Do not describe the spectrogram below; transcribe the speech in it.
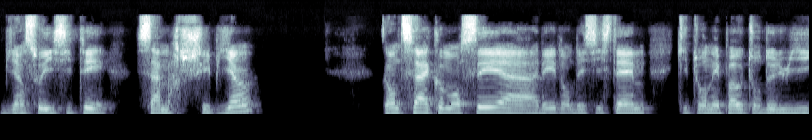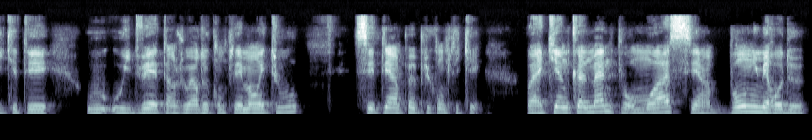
bien sollicité, ça marchait bien. Quand ça a commencé à aller dans des systèmes qui tournaient pas autour de lui, qui étaient où, il devait être un joueur de complément et tout, c'était un peu plus compliqué. Ouais, Kian Coleman, pour moi, c'est un bon numéro 2.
